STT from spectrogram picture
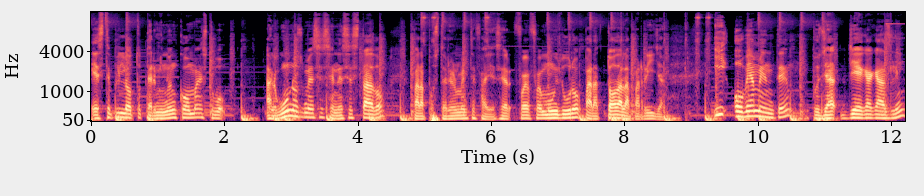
este piloto terminó en coma, estuvo algunos meses en ese estado para posteriormente fallecer. Fue, fue muy duro para toda la parrilla. Y obviamente, pues ya llega Gasly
